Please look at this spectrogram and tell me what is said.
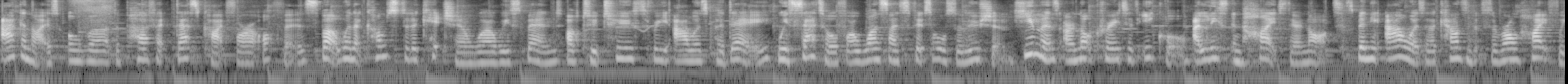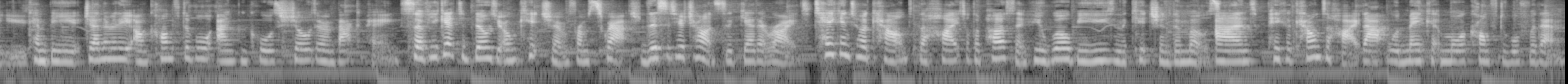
agonize over the perfect desk height for our office, but when it comes to the kitchen where we spend up to 2-3 hours per day, we settle for a one-size-fits-all solution. Humans are not created equal, at least in height they're not. Spending hours at a counter that's the wrong height for you can be generally uncomfortable and can cause shoulder and back pain. So if you get to build your own kitchen from scratch, this is your chance to get it right. Take into account the height of the person who will be using the kitchen the most and pick a counter height that would make it more comfortable for them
